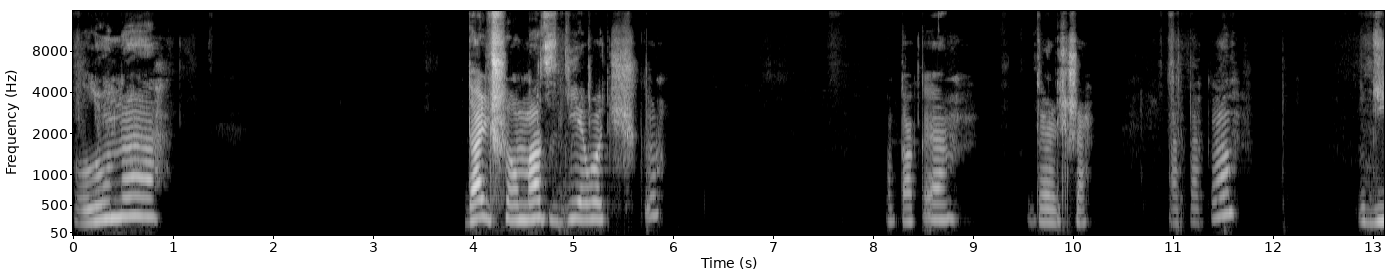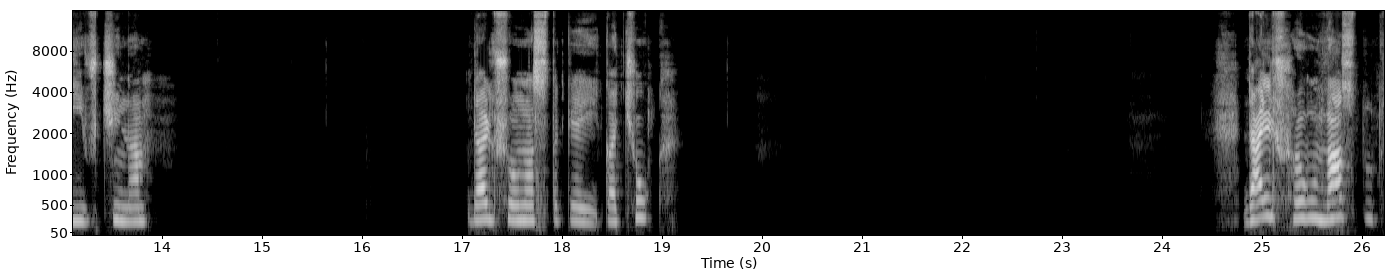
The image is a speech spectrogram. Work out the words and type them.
луна. Дальше у нас девочка. Вот такая. Дальше. Вот такая. Дівчина. Дальше у нас такий качук. Дальше у нас тут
